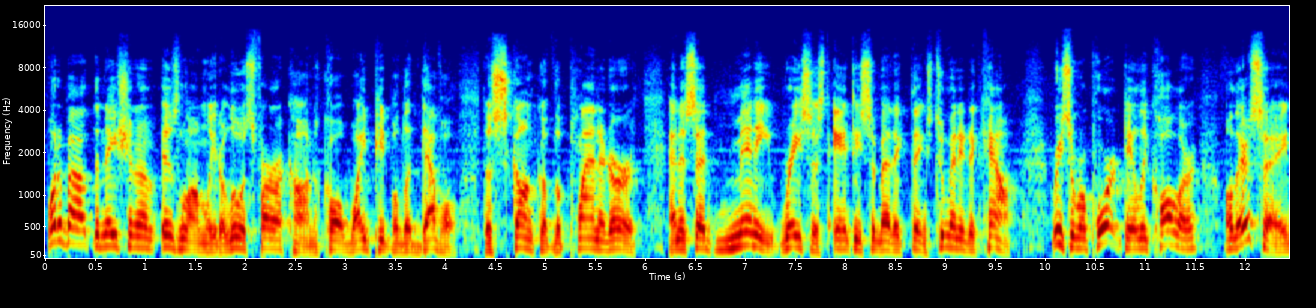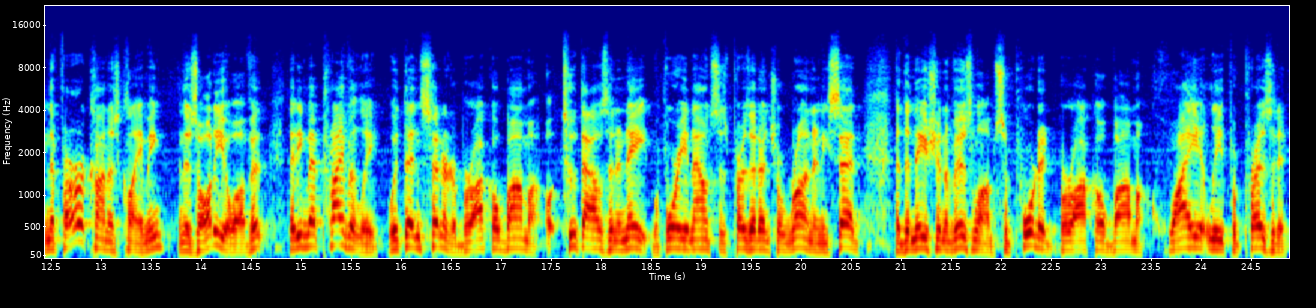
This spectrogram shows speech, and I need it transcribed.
What about the Nation of Islam leader, Louis Farrakhan, who called white people the devil, the skunk of the planet Earth, and has said many racist, anti-Semitic things, too many to count. Recent report, Daily Caller, well, they're saying that Farrakhan is claiming, and there's audio of it, that he met privately with then Senator Barack Obama, 2008, before he announced his presidential run, and he said that the Nation of Islam supported Barack Obama quietly for president,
